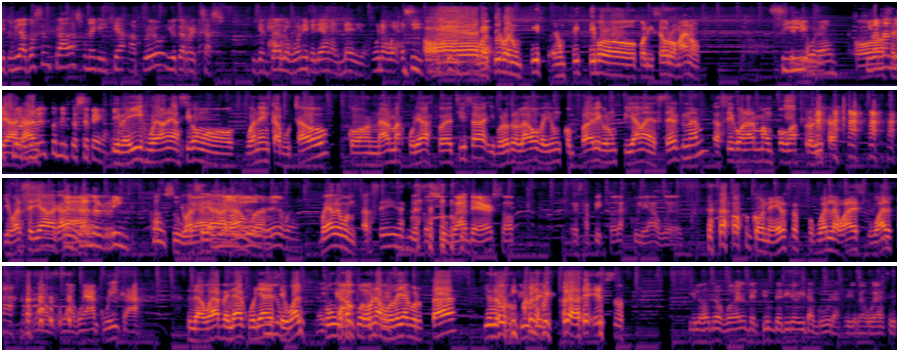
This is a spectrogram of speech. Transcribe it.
que tuviera dos entradas, una que dijera apruebo y otra rechazo. Y que entraran los buenos y peleaban al medio. Una wea así. Oh, así. palpico en un pit, en un pit tipo Coliseo Romano. Sí, weón. Oh, Iban dando sus bacán. argumentos mientras se pegan. Y veis weones así como weones encapuchados con armas curiadas todas hechizas y por otro lado veía un compadre con un pijama de Selknam así con armas un poco más prolijas. Igual sería bacán. Entrando al ring. Con su Igual sería bacán, weón. Voy a preguntar si con su weá de Airsoft. Esas pistolas culeadas, weón. con eso, weón, la weá es igual. La, la weá cuica. La weá pelea culiada es igual. Un weón con una botella cortada y otro weón con una pistola de eso. Y los otros weones del club de tiro de Vitacura, así, una weá así.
